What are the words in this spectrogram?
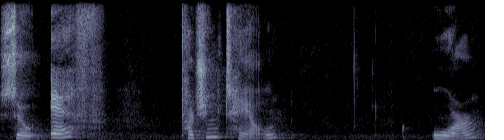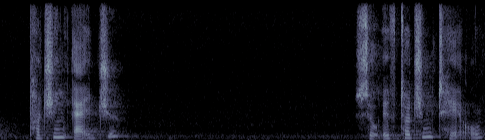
So if touching tail or touching edge, so if touching tail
